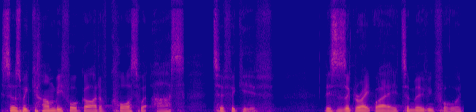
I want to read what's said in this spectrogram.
So as we come before God, of course, we're asked to forgive. This is a great way to moving forward.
